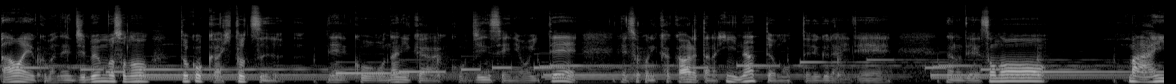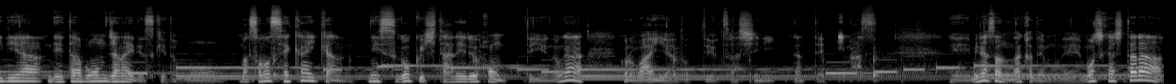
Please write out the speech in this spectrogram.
あわよくばね自分もそのどこか一つね、こう何かこう人生においてそこに関われたらいいなって思ってるぐらいでなのでそのまあアイディアネタ本じゃないですけども、まあ、その世界観にすごく浸れる本っていうのがこの「ワイヤード」っていう雑誌になっています。えー、皆さんの中でもねもしかしたら、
